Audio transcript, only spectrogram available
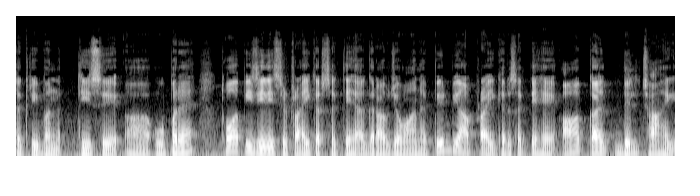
तकरीबन तीस से ऊपर है तो आप इजीली से ट्राई कर सकते हैं। अगर आप जवान हैं, फिर भी आप ट्राई कर सकते हैं। आपका दिल चाहे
